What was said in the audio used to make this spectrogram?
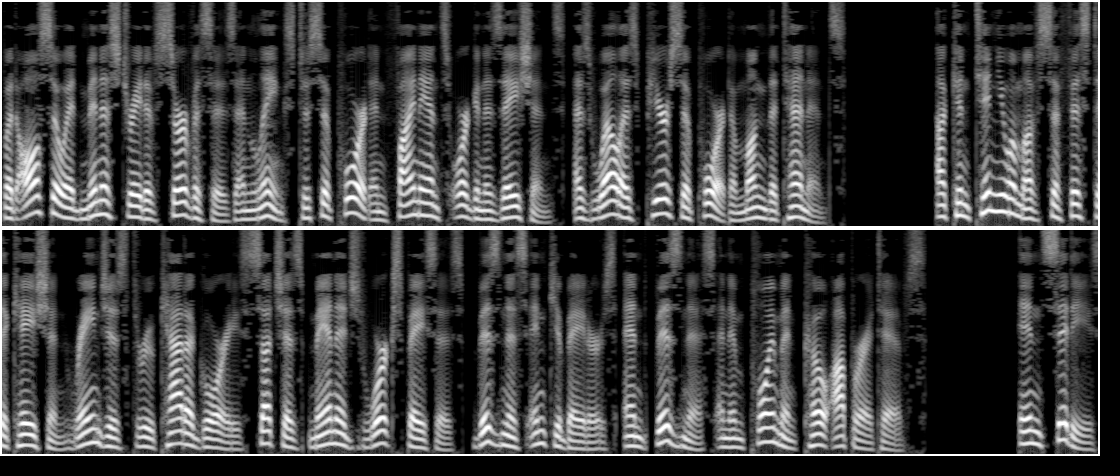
but also administrative services and links to support and finance organizations, as well as peer support among the tenants. A continuum of sophistication ranges through categories such as managed workspaces, business incubators, and business and employment cooperatives. In cities,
